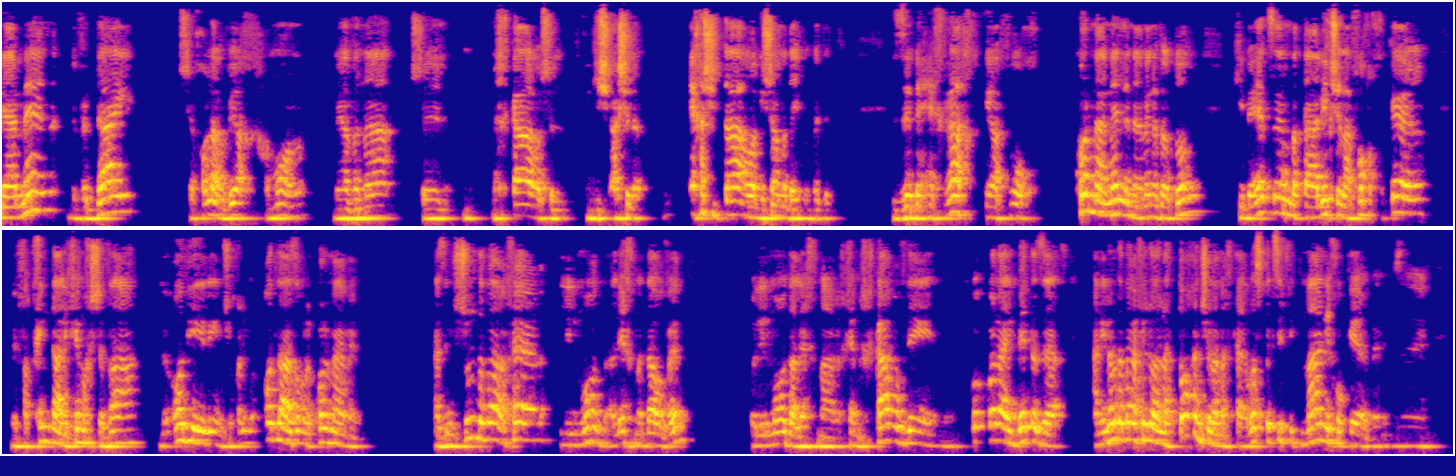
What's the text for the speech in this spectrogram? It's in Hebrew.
מאמן בוודאי שיכול להרוויח המון מהבנה של מחקר או של גישה של איך השיטה או הגישה המדעית עובדת. זה בהכרח יהפוך כל מאמן למאמן יותר טוב, כי בעצם בתהליך של להפוך לחוקר מפתחים תהליכי מחשבה מאוד יעילים שיכולים מאוד לעזור לכל מאמן. אז אם שום דבר אחר, ללמוד על איך מדע עובד, או ללמוד על איך מערכי מחקר עובדים, כל, כל ההיבט הזה, אני לא מדבר אפילו על התוכן של המחקר, לא ספציפית מה אני חוקר, בין אם זה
